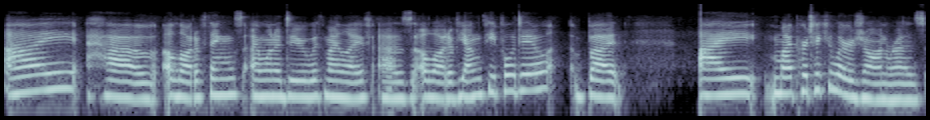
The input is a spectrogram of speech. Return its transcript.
I have a lot of things I want to do with my life, as a lot of young people do, but I my particular genres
